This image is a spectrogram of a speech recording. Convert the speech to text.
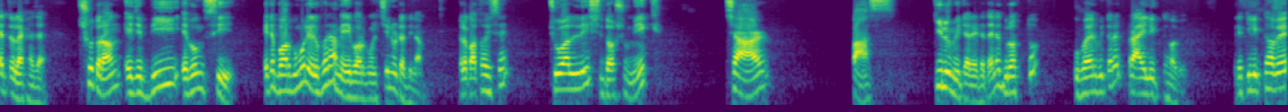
এটা লেখা যায়। সুতরাং এই যে বি এবং সি এটা বর্গমূল, এর উপরে আমি এই বর্গমূল চিহ্নটা দিলাম। তাহলে কত হয়েছে? চুয়াল্লিশ দশমিক চার পাঁচ কিলোমিটার এটা, তাই না? দূরত্ব উভয়ের ভিতরে প্রায় লিখতে হবে। এটা কি লিখতে হবে?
